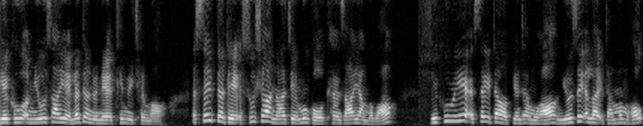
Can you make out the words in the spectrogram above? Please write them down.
ရေခုအမျိုးအစားရဲ့လက်တံတွေနဲ့အထိမိချိန်မှာအစိတ်တက်တဲ့အဆူရှနာကျင်မှုကိုခံစားရမှာပါရေခုတွေရဲ့အစိတ်အတောက်ပြင်းထန်မှုဟာမျိုးစိတ်အလိုက်ဒါမှမဟုတ်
